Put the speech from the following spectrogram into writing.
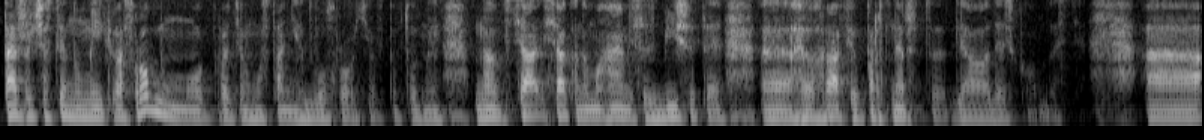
першу частину ми якраз робимо протягом останніх двох років. Тобто ми на вся, всяко намагаємося збільшити е, географію партнерств для Одеської області. А,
